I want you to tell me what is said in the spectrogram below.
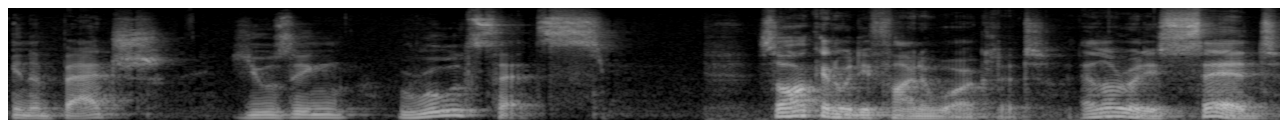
in a batch using rule sets. So how can we define a worklet? As already said,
